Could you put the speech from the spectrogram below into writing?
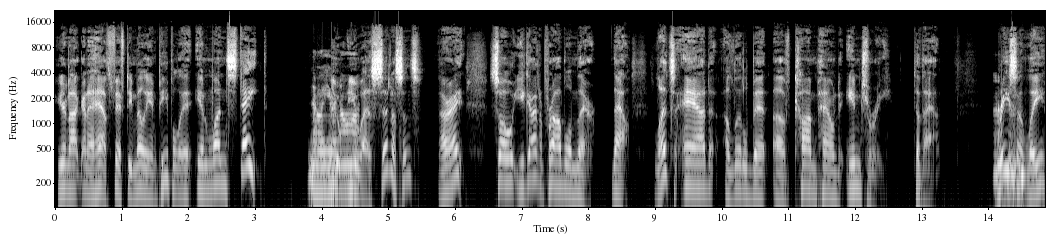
you're not going to have 50 million people in, in one state. No, you're U- not. U.S. citizens. All right. So you got a problem there. Now, let's add a little bit of compound injury to that. Recently,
